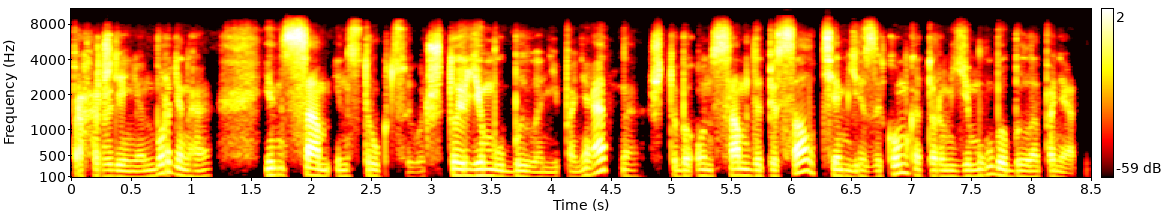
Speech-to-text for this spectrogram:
прохождения онбординга ин, сам инструкцию, вот что ему было непонятно, чтобы он сам дописал тем языком, которым ему бы было понятно.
